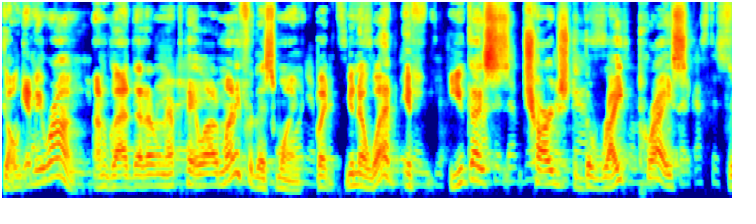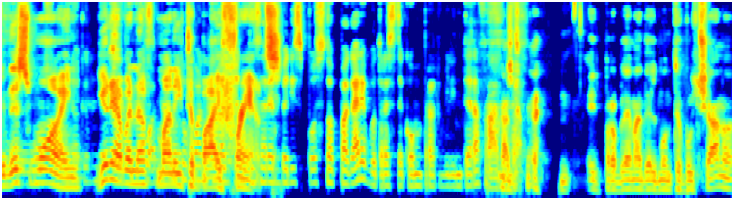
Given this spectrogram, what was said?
Don't get me wrong. I'm glad that I don't have to pay a lot of money for this wine. But you know what? If you guys charged the right price for this wine, you'd have enough money to buy France. Il problema del Montepulciano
